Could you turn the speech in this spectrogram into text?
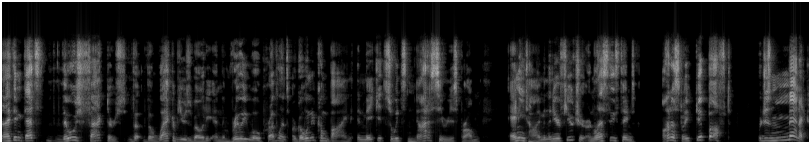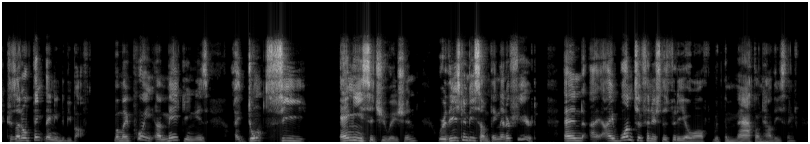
And I think that's those factors, the, the lack of usability and the really low prevalence are going to combine and make it so it's not a serious problem anytime in the near future, unless these things honestly get buffed, which is manic because I don't think they need to be buffed. But my point I'm making is I don't see any situation where these can be something that are feared. And I, I want to finish this video off with the math on how these things work.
